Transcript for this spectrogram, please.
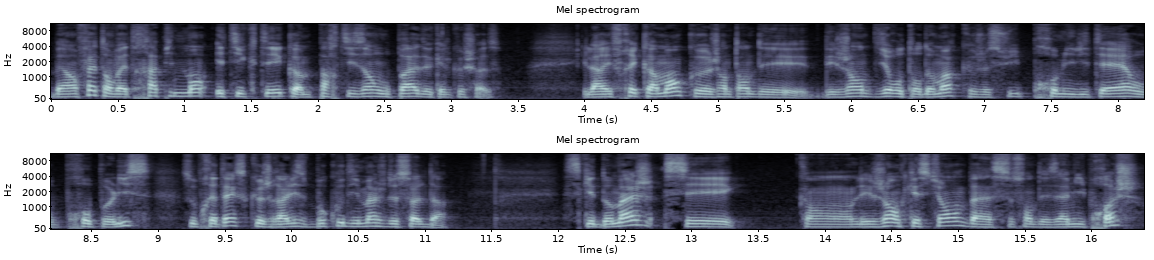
ben en fait on va être rapidement étiqueté comme partisan ou pas de quelque chose. Il arrive fréquemment que j'entends des, gens dire autour de moi que je suis pro-militaire ou pro-police, sous prétexte que je réalise beaucoup d'images de soldats. Ce qui est dommage, c'est quand les gens en question, bah, ce sont des amis proches,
